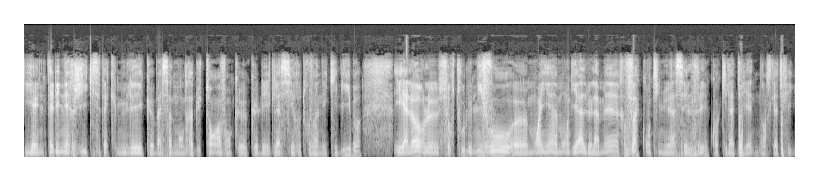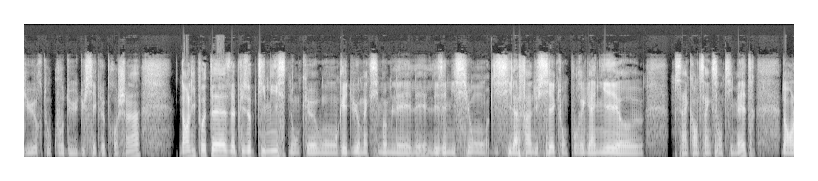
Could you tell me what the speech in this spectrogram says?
il y a une telle énergie qui s'est accumulée que ben, ça demandera du temps avant que, que les glaciers retrouvent un équilibre. Et alors, surtout le niveau euh, moyen mondial de la mer va continuer à s'élever, quoi qu'il advienne, dans ce cas de figure, tout au cours du siècle prochain. Dans l'hypothèse la plus optimiste, donc euh, où on réduit au maximum les, émissions d'ici la fin du siècle, on pourrait gagner euh, 55 cm. Dans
